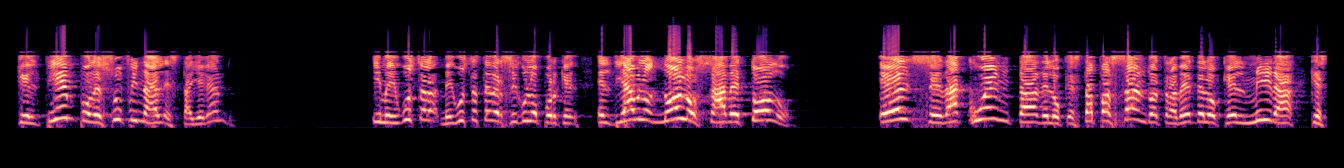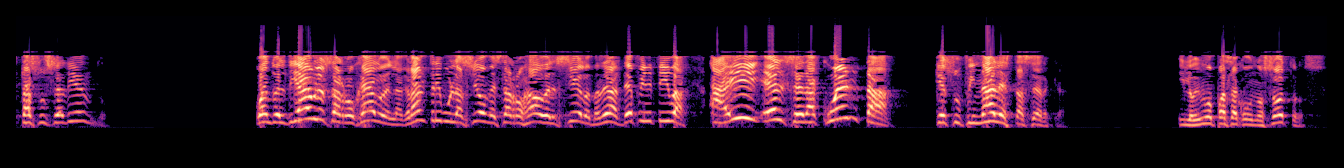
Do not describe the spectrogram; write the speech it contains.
que el tiempo de su final está llegando. Y me gusta, me gusta este versículo porque el diablo no lo sabe todo. Él se da cuenta de lo que está pasando a través de lo que él mira que está sucediendo. Cuando el diablo es arrojado en la gran tribulación, es arrojado del cielo de manera definitiva, ahí él se da cuenta que su final está cerca. Y lo mismo pasa con nosotros.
